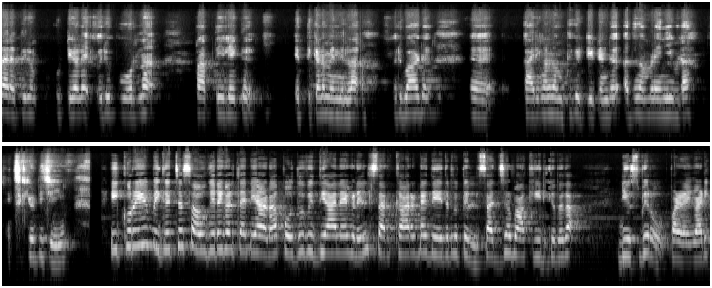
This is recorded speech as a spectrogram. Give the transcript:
തരത്തിലും കുട്ടികളെ ഒരു പൂർണ പ്രാപ്തിയിലേക്ക് എത്തിക്കണം എന്നുള്ള ഒരുപാട് കാര്യങ്ങൾ നമുക്ക് കിട്ടിയിട്ടുണ്ട്. അത് നമ്മൾ ഇനി ഇവിടെ എക്സിക്യൂട്ട് ചെയ്യും. ഇക്കുറിയും മികച്ച സൗകര്യങ്ങൾ തന്നെയാണ് പൊതുവിദ്യാലയങ്ങളിൽ സർക്കാരിന്റെ നേതൃത്വത്തിൽ സജ്ജമാക്കിയിരിക്കുന്നത്. News bureau Pazhayangadi.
